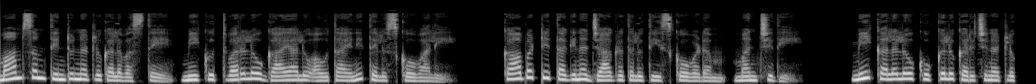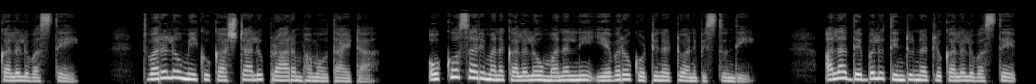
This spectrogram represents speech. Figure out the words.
మాంసం తింటున్నట్లు కలవస్తే మీకు త్వరలో గాయాలు అవుతాయని తెలుసుకోవాలి. కాబట్టి తగిన జాగ్రత్తలు తీసుకోవడం మంచిది. మీ కలలో కుక్కలు కరిచినట్లు కలలు వస్తే త్వరలో మీకు కష్టాలు ప్రారంభమవుతాయట. ఒక్కోసారి మన కలలో మనల్ని ఎవరో కొట్టినట్టు అనిపిస్తుంది. అలా దెబ్బలు తింటున్నట్లు కలలు వస్తే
